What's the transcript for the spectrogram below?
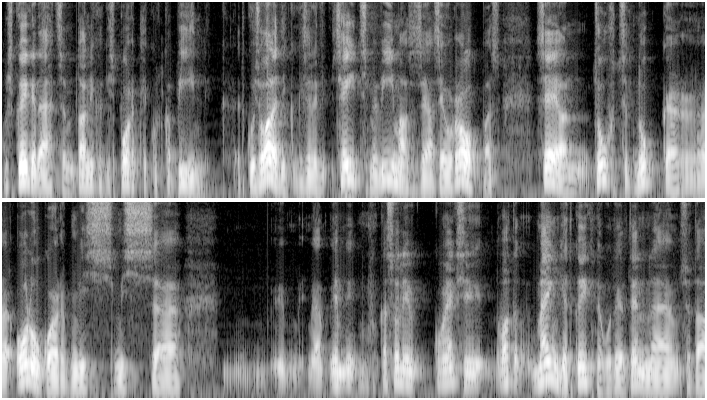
mis kõige tähtsam, ta on ikkagi sportlikult ka piinlik et kui sa oled ikkagi selle seitsme viimase seas Euroopas, see on suhteliselt nukker olukord, mis, mis äh, kas oli, kui ma ei eksi, vaata mängijad kõik nagu tegelikult enne seda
